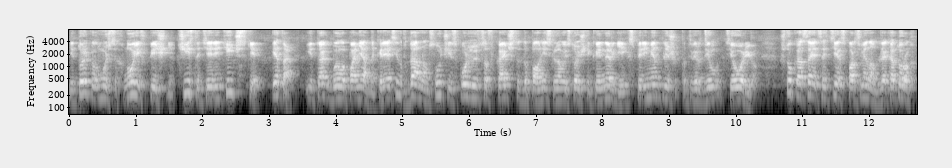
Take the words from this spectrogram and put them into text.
не только в мышцах, но и в печени. Чисто теоретически это и так было понятно. Креатин в данном случае используется в качестве дополнительного источника энергии. Эксперимент лишь подтвердил теорию. Что касается тех спортсменов, для которых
